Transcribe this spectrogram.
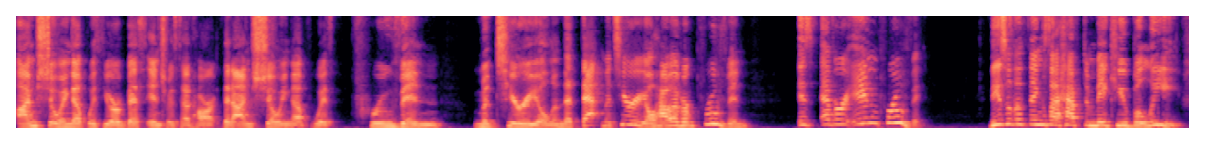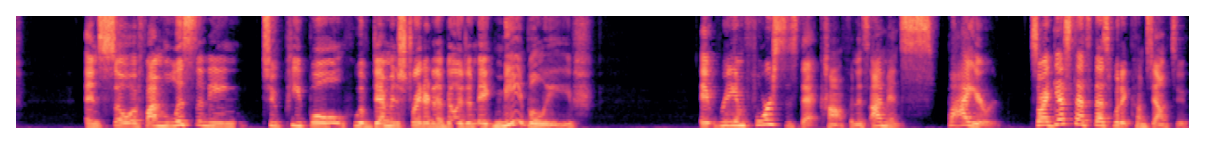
I'm showing up with your best interest at heart, that I'm showing up with proven material, and that that material, however proven, is ever improving. These are the things I have to make you believe. And so if I'm listening to people who have demonstrated an ability to make me believe, it reinforces that confidence. I'm inspired. So I guess that's that's what it comes down to.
